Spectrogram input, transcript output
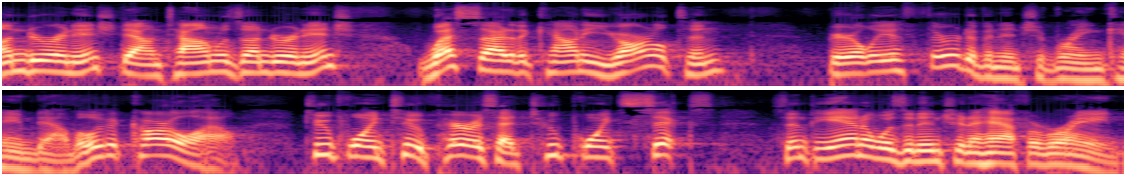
under an inch. Downtown was under an inch. West side of the county, Yarnallton, barely a third of an inch of rain came down. But look at Carlisle, 2.2. Paris had 2.6. Cynthiana was an inch and a half of rain.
